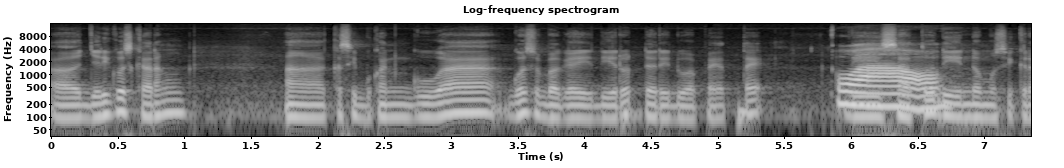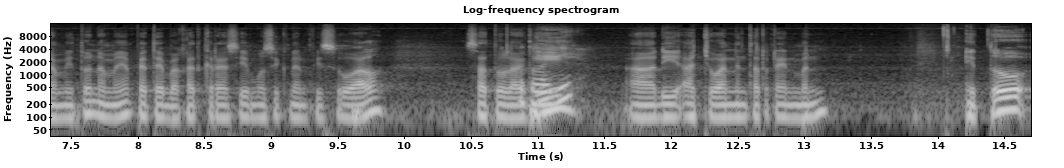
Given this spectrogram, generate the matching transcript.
uh, jadi gue sekarang uh, kesibukan gue gue sebagai dirut dari dua PT di Wow. satu di Indo Musikgram itu namanya PT Bakat Kreasi Musik dan Visual satu lagi, lagi? Uh, di Acuan Entertainment itu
